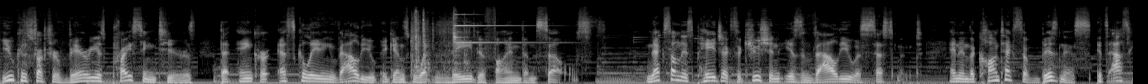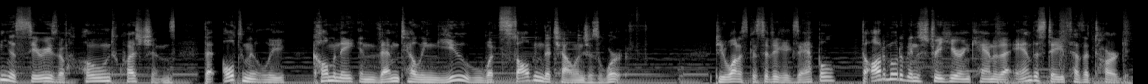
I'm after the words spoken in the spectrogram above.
you can structure various pricing tiers that anchor escalating value against what they define themselves. Next on this page execution is value assessment. And in the context of business, it's asking a series of honed questions that ultimately culminate in them telling you what solving the challenge is worth. Do you want a specific example? The automotive industry here in Canada and the States has a target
